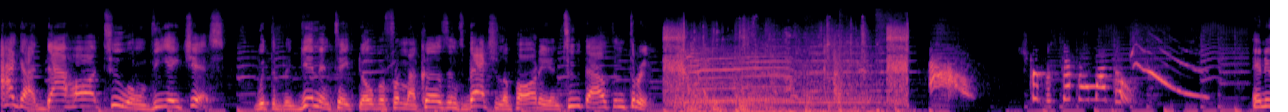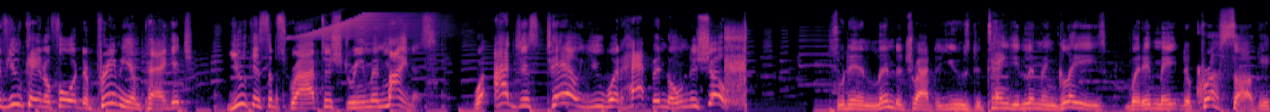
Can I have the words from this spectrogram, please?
I got Die Hard 2 on VHS, with the beginning taped over from my cousin's bachelor party in 2003. Ow! Stripper step on my toe. And if you can't afford the premium package, you can subscribe to Streaming Minus, where I just tell you what happened on the show. So then Linda tried to use the tangy lemon glaze, but it made the crust soggy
